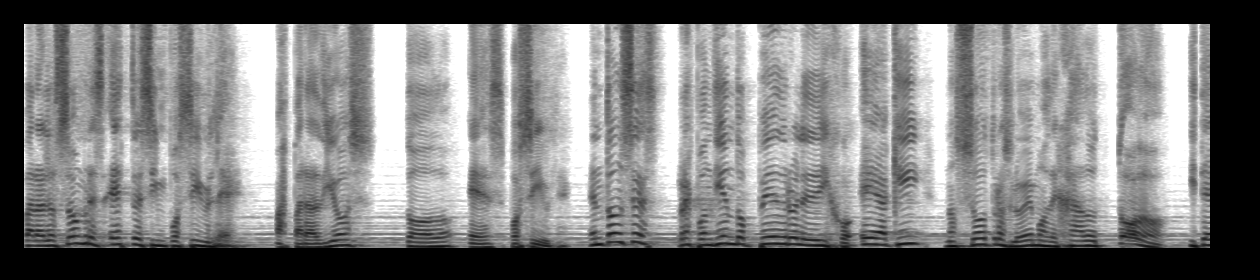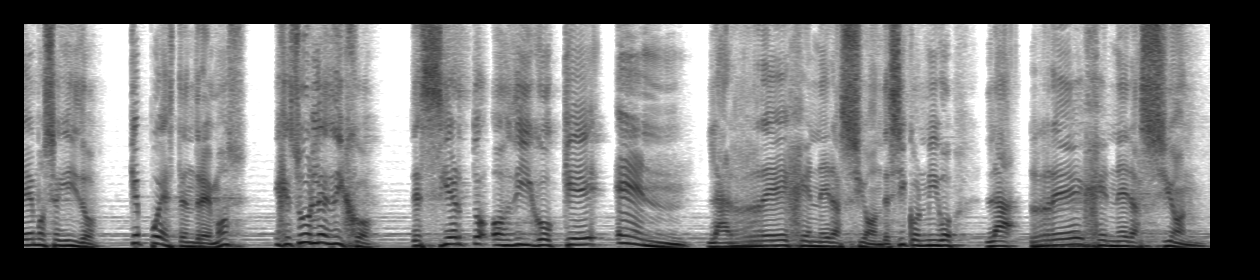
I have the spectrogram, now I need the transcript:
Para los hombres esto es imposible, mas para Dios todo es posible. Entonces, respondiendo, Pedro le dijo, he aquí, nosotros lo hemos dejado todo y te hemos seguido. ¿Qué pues tendremos? Y Jesús les dijo, de cierto os digo que en la regeneración, decí conmigo, la regeneración.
